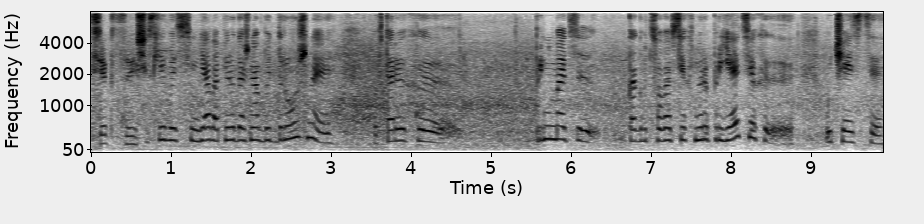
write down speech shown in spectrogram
секции. Счастливая семья, во-первых, должна быть дружной, во-вторых, э, принимать, как говорится, во всех мероприятиях э, участие,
